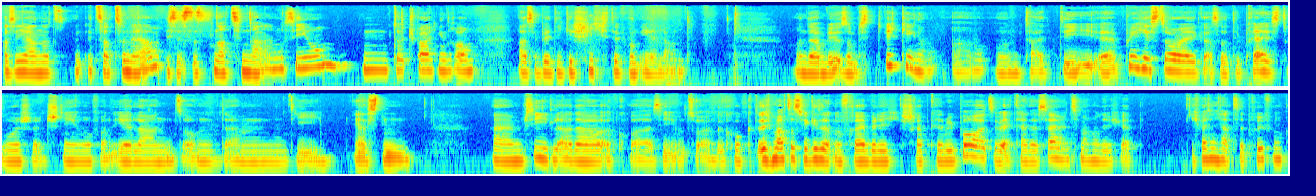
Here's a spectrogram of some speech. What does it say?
Also ja, national, es ist das Nationalmuseum im deutschsprachigen Raum, also über die Geschichte von Irland. Und da haben wir so ein bisschen Wikinger äh, und halt die äh, Prehistorik, also die prähistorische Entstehung von Irland und ähm, die ersten ähm, Siedler da quasi und so angeguckt. Ich mache das wie gesagt nur freiwillig, ich schreibe keine Reports, ich werde keine Assignments machen und ich werde, ich weiß nicht, hat es eine Prüfung?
